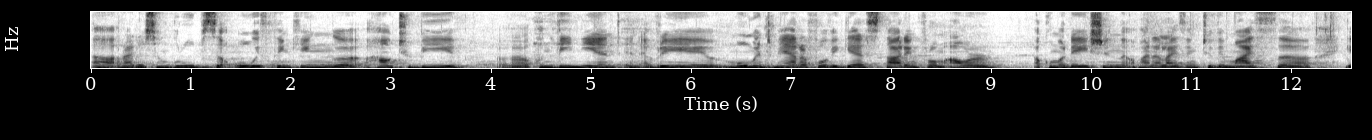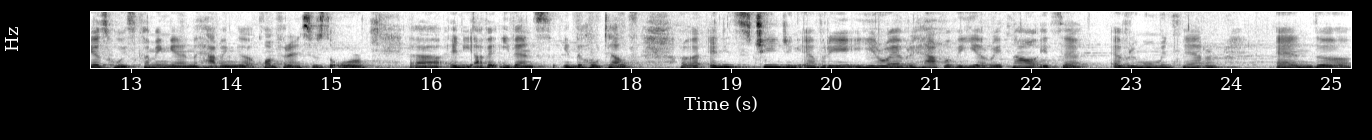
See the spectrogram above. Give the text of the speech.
uh, Radisson groups are always thinking uh, how to be uh, convenient in every moment matter for the guests, starting from our accommodation, finalizing to the mice uh, guest who is coming and having uh, conferences or uh, any other events in the hotels. Uh, and it's changing every year or every half of a year. Right now, it's a every moment matter, and uh,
